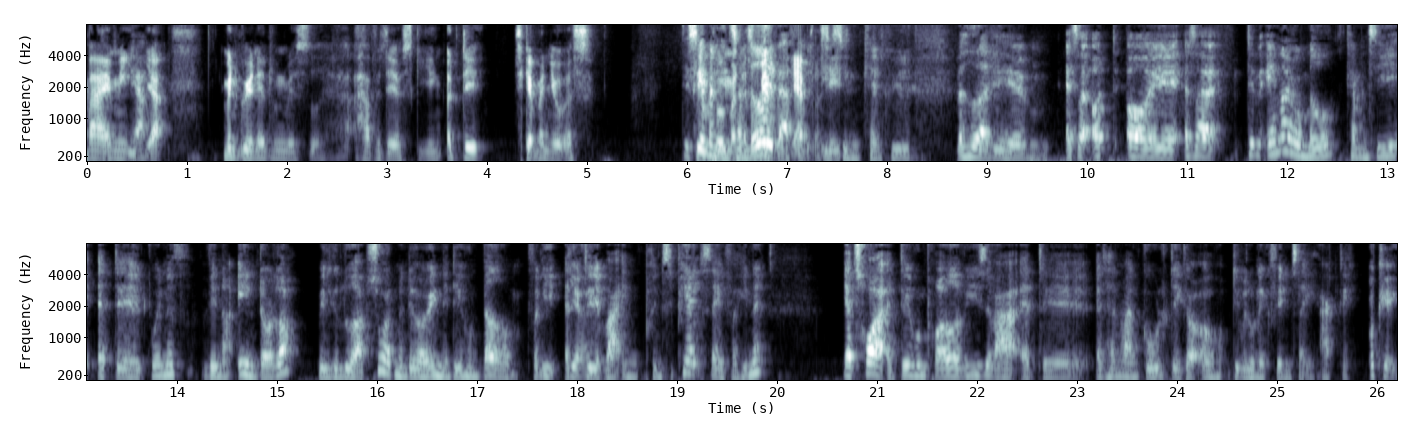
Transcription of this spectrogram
Veje men, ja. ja. Men Gwyneth, hun mistede half of skiing, og det skal man jo også. Det skal man lige med tage med respekt. i hvert Ja, fald i præcis. sin kalkyle. Hvad hedder det? øhm, Altså, og, og øh, altså, den ender jo med, kan man sige, at øh, Gwyneth vinder 1 dollar, hvilket lyder absurd, men det var jo egentlig det, hun bad om, fordi at Ja. det var en principiel sag for hende. Jeg tror, at det, hun prøvede at vise, var, at, øh, at han var en golddigger, og det ville hun ikke finde sig i, agtigt. Okay,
